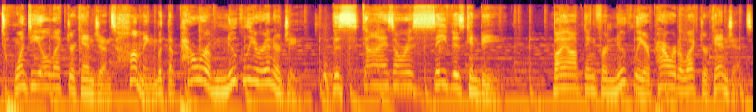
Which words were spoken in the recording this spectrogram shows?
20 electric engines humming with the power of nuclear energy, the skies are as safe as can be. By opting for nuclear-powered electric engines,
